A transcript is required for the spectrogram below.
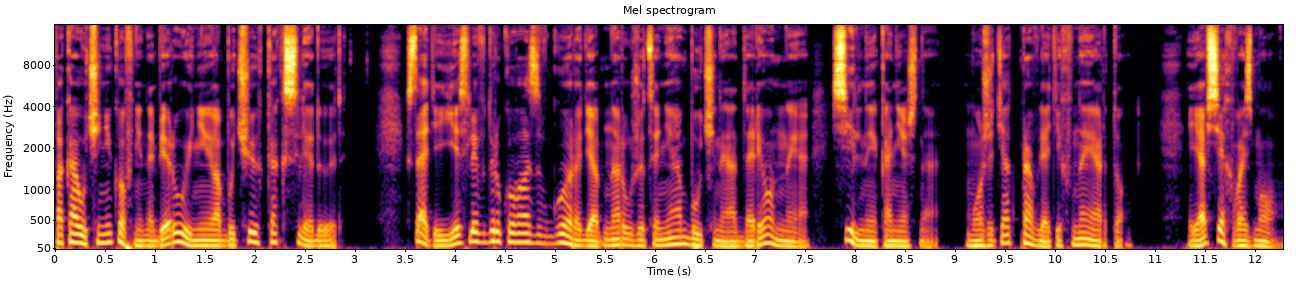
Пока учеников не наберу и не обучу их как следует. Кстати, если вдруг у вас в городе обнаружатся необученные одаренные, сильные, конечно, можете отправлять их в Нейрту. Я всех возьму.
